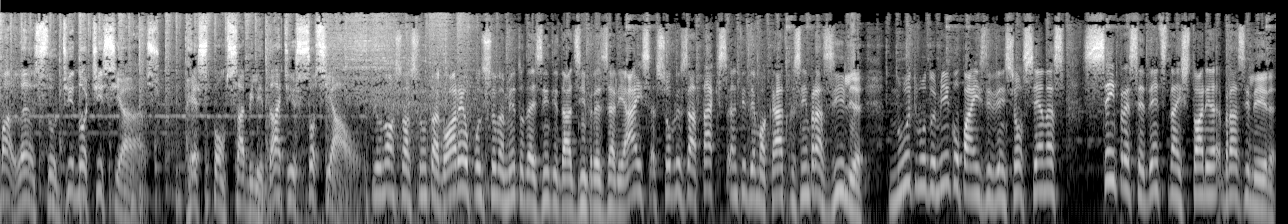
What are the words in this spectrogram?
Balanço de Notícias. Responsabilidade Social. E o nosso assunto agora é o posicionamento das entidades empresariais sobre os ataques antidemocráticos em Brasília. No último domingo, o país vivenciou cenas sem precedentes na história brasileira.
